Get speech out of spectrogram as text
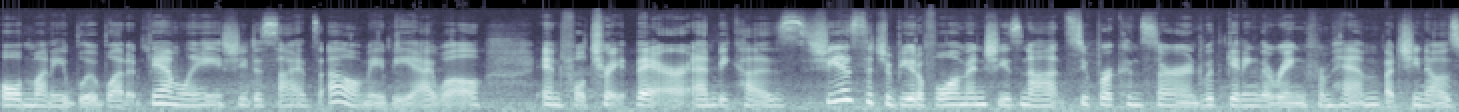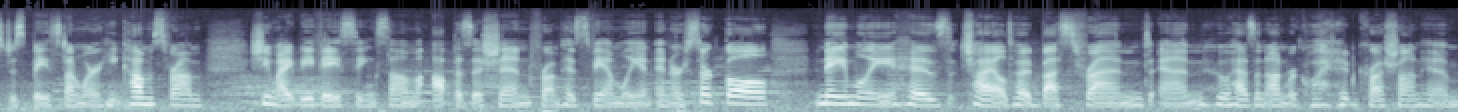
old money, blue-blooded family, she decides, "Oh, maybe I will infiltrate there. And because she is such a beautiful woman, she's not super concerned with getting the ring from him, but she knows just based on where he comes from, she might be facing some opposition from his family and inner circle, namely his childhood best friend and who has an unrequited crush on him,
